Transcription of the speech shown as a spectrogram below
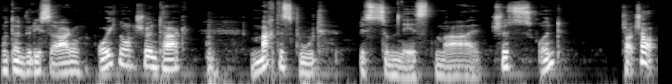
Und dann würde ich sagen, euch noch einen schönen Tag. Macht es gut. Bis zum nächsten Mal. Tschüss und ciao, ciao.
